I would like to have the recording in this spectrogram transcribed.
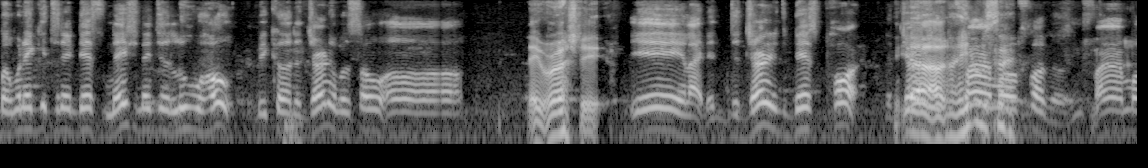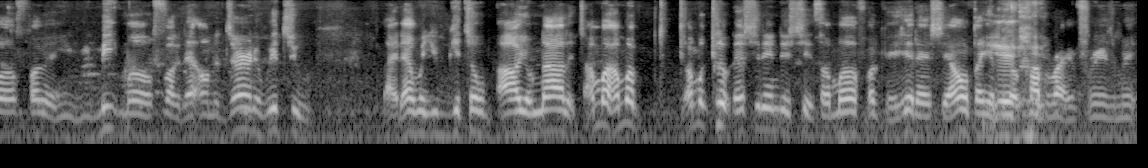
but when they get to their destination, they just lose hope because the journey was so uh They rushed it. Yeah, like the, the journey is the best part. The Yeah, journey, he you find was saying- motherfucker. You find motherfucker. You, you meet motherfucker that on the journey with you. Like that when you get your all your knowledge. I'm a, I'm a, I'm gonna clip that shit in this shit so motherfucker can hear that shit. I don't think it's Yeah, no yeah. copyright infringement.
